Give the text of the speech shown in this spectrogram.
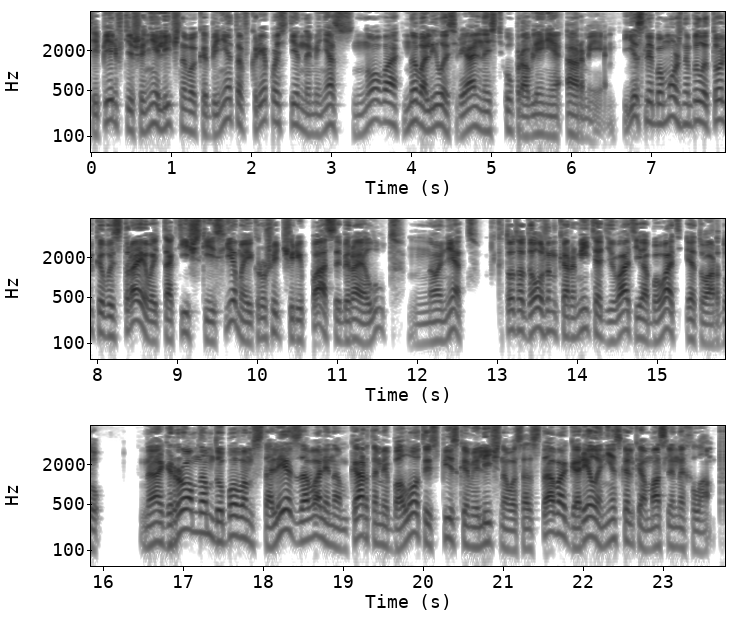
Теперь в тишине личного кабинета в крепости на меня снова навалилась реальность управления армией. Если бы можно было только выстраивать тактические схемы и крушить черепа, собирая лут, но нет. Кто-то должен кормить, одевать и обывать эту орду. На огромном дубовом столе, заваленном картами болот и списками личного состава, горело несколько масляных ламп.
